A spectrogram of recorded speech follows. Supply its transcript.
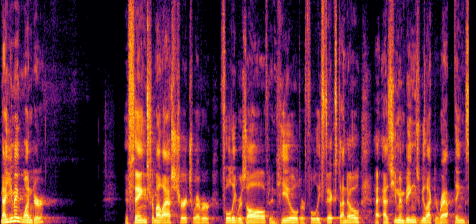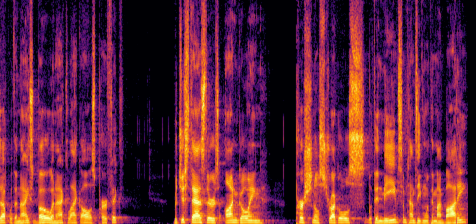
Now, you may wonder if things from my last church were ever fully resolved and healed or fully fixed, I know as human beings we like to wrap things up with a nice bow and act like all is perfect. But just as there's ongoing personal struggles within me, sometimes even within my body,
